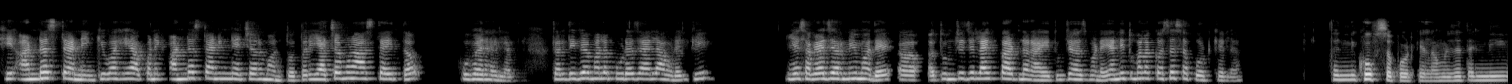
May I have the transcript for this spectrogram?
ही अंडरस्टँडिंग किंवा हे आपण एक अंडरस्टँडिंग नेचर म्हणतो. तर याच्यामुळे आज त्या इथं उभ्या राहिल्यात. तर दिव्या मला पुढे जायला आवडेल, की या सगळ्या जर्नीमध्ये अ, तुमचे जे लाईफ पार्टनर आहे, तुमचे हसबंड आहे, यांनी तुम्हाला कसं सपोर्ट केलं? त्यांनी खूप सपोर्ट केला. म्हणजे त्यांनी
